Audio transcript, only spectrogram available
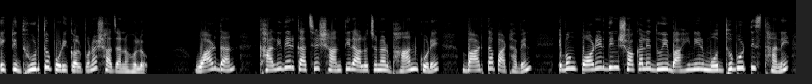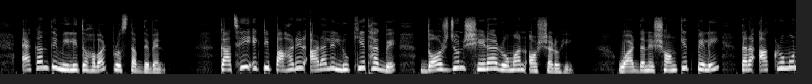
একটি ধূর্ত পরিকল্পনা সাজানো হলো। ওয়ার্দান খালিদের কাছে শান্তির আলোচনার ভান করে বার্তা পাঠাবেন এবং পরের দিন সকালে দুই বাহিনীর মধ্যবর্তী স্থানে একান্তে মিলিত হবার প্রস্তাব দেবেন। কাছেই একটি পাহাড়ের আড়ালে লুকিয়ে থাকবে দশজন সেরা রোমান অশ্বারোহী। ওয়ার্দানের সংকেত পেলেই তারা আক্রমণ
